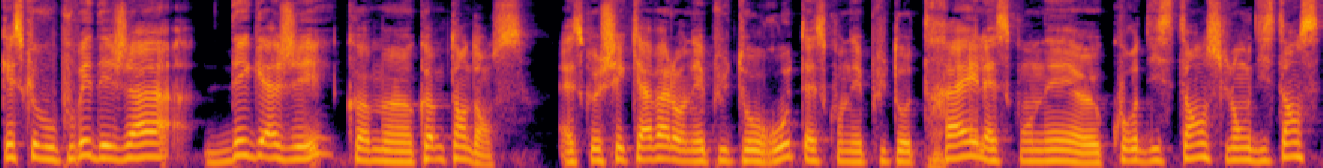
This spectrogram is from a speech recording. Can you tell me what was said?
qu'est-ce que vous pouvez déjà dégager comme, comme tendance? Est-ce que chez Caval, on est plutôt route? Est-ce qu'on est plutôt trail? Est-ce qu'on est, euh, courte distance, longue distance?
